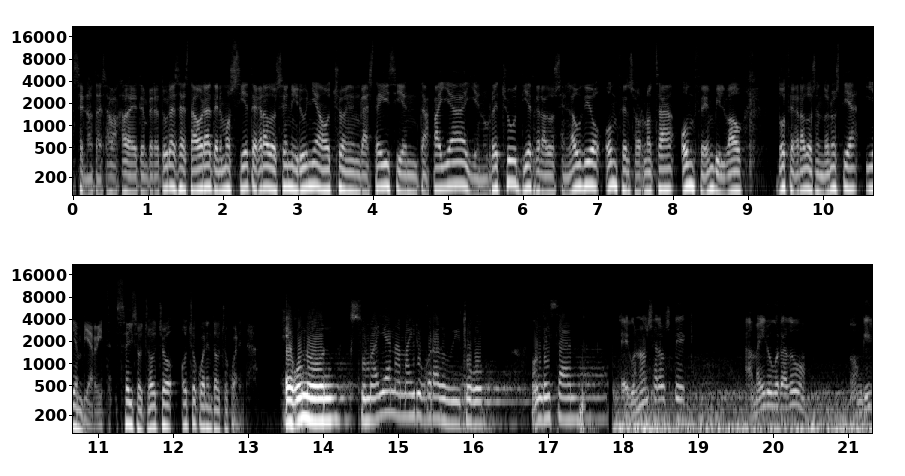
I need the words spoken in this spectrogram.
Se nota esa bajada de temperaturas. Hasta ahora tenemos 7 grados en Iruña, 8 en Gasteiz y en Tafalla y en Urrechu, 10 grados en Laudio, 11 en Sornocha, 11 en Bilbao, 12 grados en Donostia y en Biarritz. 688-840-840. Egunon, Zumaian amairu gradu ditugu. Ondo izan? Egunon zaraustek, amairu gradu. Ongi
